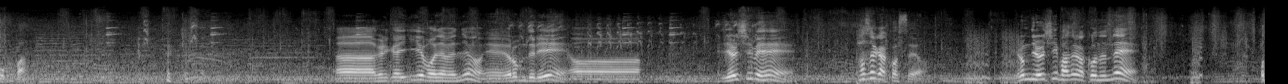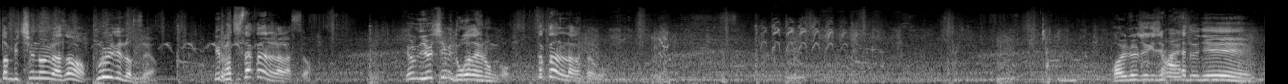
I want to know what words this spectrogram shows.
내 꽃밭 아 그러니까 이게 뭐냐면요. 예, 여러분들이 어 열심히 밭을 가꿨어요. 여러분들 열심히 밭을 가꿨는데 어떤 미친놈이 와서 불을 질렀어요. 이 밭이 싹 다 날라갔어. 여러분들 열심히 노가다 해놓은 거. 싹 다 날라갔다고. 벌들 죽이지 마요 누님.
